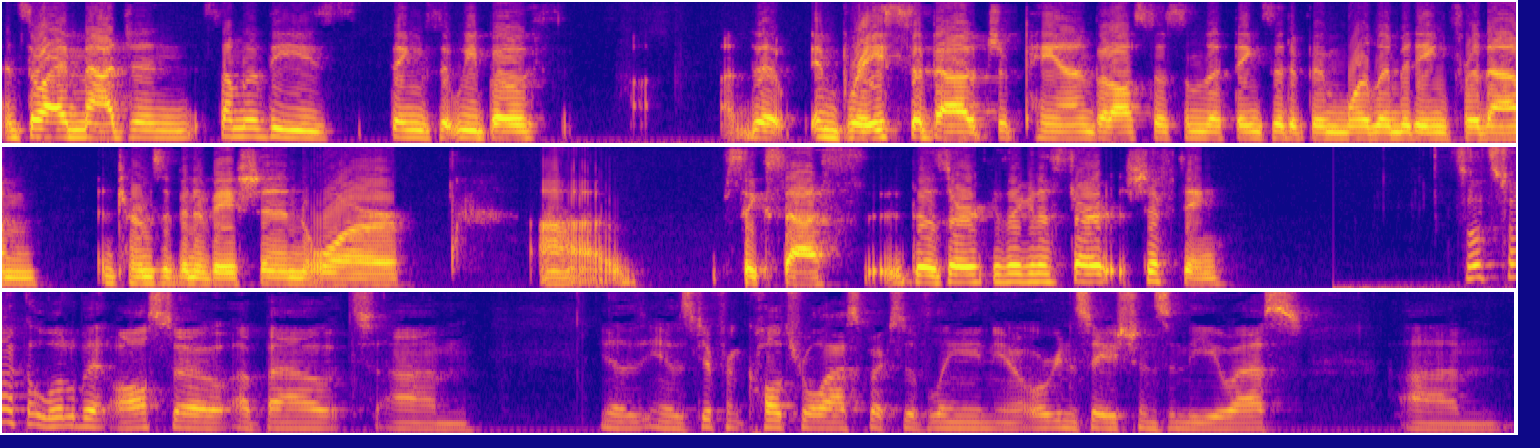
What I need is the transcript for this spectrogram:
And so i imagine some of these things that we both uh, that embrace about japan but also some of the things that have been more limiting for them in terms of innovation or uh, success those are they're going to start shifting. So let's talk a little bit also about um, you know, you know, there's different cultural aspects of lean. You know, organizations in the U.S. Um,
